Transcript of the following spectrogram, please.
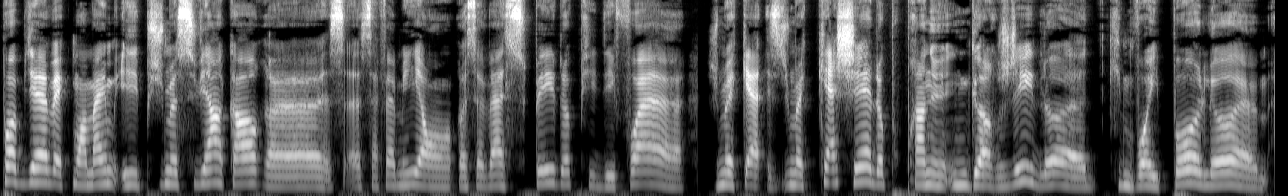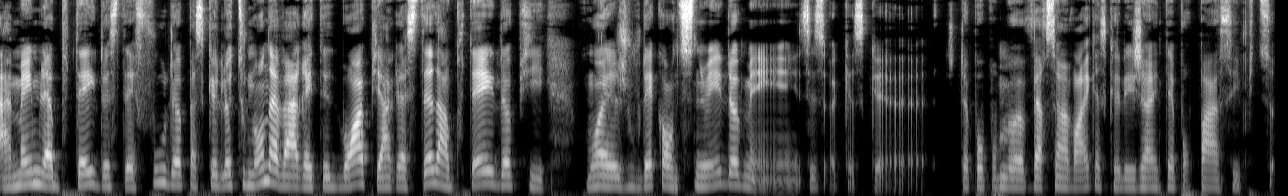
pas bien avec moi-même et puis je me souviens encore euh, sa, famille on recevait à souper là puis des fois euh, je me je me cachais là pour prendre une, gorgée là euh, qui me voyait pas là euh, à même la bouteille là c'était fou là parce que là tout le monde avait arrêté de boire puis elle restait dans la bouteille là puis moi je voulais continuer là mais c'est ça qu'est-ce que j'étais pas pour me verser un verre qu'est-ce que les gens étaient pour passer puis tout ça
